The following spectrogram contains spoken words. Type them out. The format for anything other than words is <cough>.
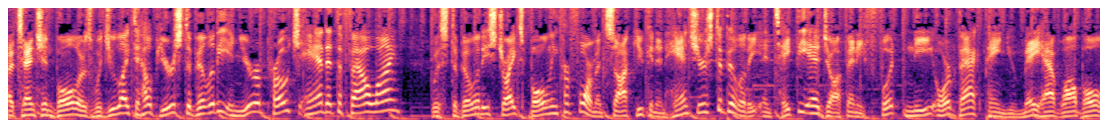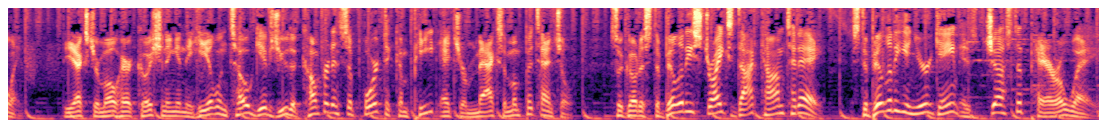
Attention bowlers, would you like to help your stability in your approach and at the foul line? With Stability Strikes Bowling Performance Sock, you can enhance your stability and take the edge off any foot, knee, or back pain you may have while bowling. The extra mohair cushioning in the heel and toe gives you the comfort and support to compete at your maximum potential. So go to StabilityStrikes.com today. Stability in your game is just a pair away.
